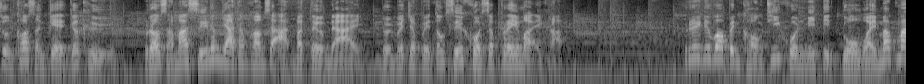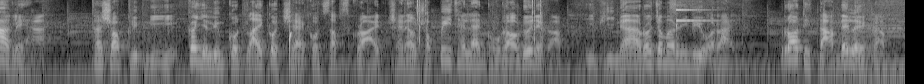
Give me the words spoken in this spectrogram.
ส่วนข้อสังเกตก็คือ เราสามารถซื้อน้ำยาทำความสะอาดมาเติมได้ โดยไม่จำเป็นต้องซื้อขวดสเปรย์ใหม่ครับ เรียกได้ว่าเป็นของที่ควรมีติดตัวไว้มากๆเลยฮะ ถ้าชอบคลิปนี้ก็อย่าลืมกดไลค์กดแชร์กด subscribe Channel Shopee Thailand ของเราด้วยนะครับ EP หน้าเราจะมารีวิวอะไร รอติดตามได้เลยครับ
